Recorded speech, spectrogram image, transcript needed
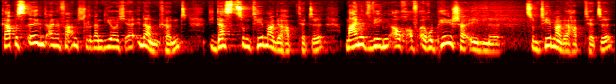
Gab es irgendeine Veranstaltung, an die ihr euch erinnern könnt, die das zum Thema gehabt hätte, meinetwegen auch auf europäischer Ebene zum Thema gehabt hätte,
